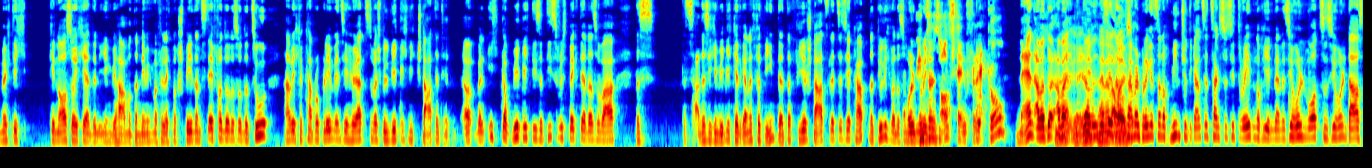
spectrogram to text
möchte ich genau solche dann irgendwie haben und dann nehme ich mal vielleicht noch später einen Stafford oder so dazu, habe ich gar kein Problem, wenn sie hört, zum Beispiel wirklich nicht gestartet hätten. Weil ich glaube wirklich, dieser Disrespect, der da so war, das, das hat er sich in Wirklichkeit gar nicht verdient. Der hat da vier Starts letztes Jahr gehabt. Natürlich war das Aber wen holprig. es aufstellen? Flacco? Nein, aber du, aber, Nein, ja, eh. aber, Nein, wir nein, sehen, aber auf es- einmal bringen es dann noch Minshew die ganze Zeit, sagst du, sie traden noch irgendeinen, sie holen Watson, sie holen das.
